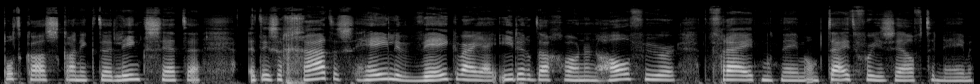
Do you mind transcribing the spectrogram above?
podcast kan ik de link zetten. Het is een gratis hele week waar jij iedere dag gewoon een half uur de vrijheid moet nemen om tijd voor jezelf te nemen.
